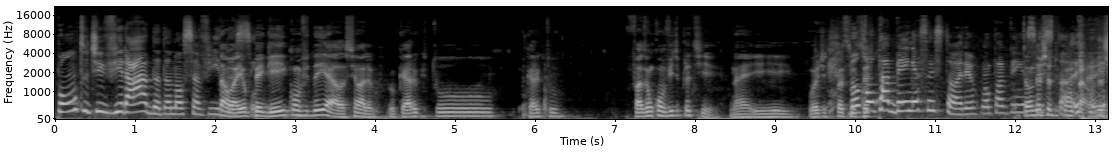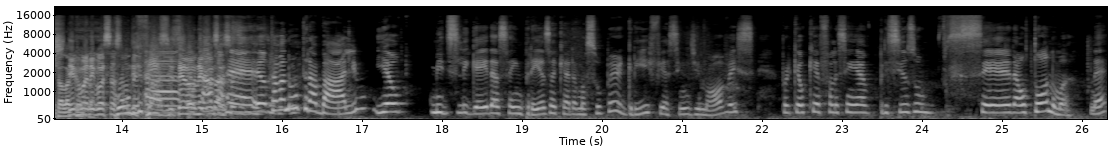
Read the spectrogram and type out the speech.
ponto de virada da nossa vida. Então, aí eu assim. peguei e convidei ela, assim, olha, eu quero que tu. Eu quero que tu fazer um convite pra ti, né? E hoje, tipo assim. Vamos você- contar bem essa história. Vou contar bem Então essa deixa eu te história. contar. vou ela Teve uma contar. negociação Com difícil, detalhes. teve uma eu, tava, negociação é, eu tava num trabalho e eu me desliguei dessa empresa, que era uma super grife, assim, de imóveis. Porque o que? Eu falei assim, eu preciso ser autônoma, né?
